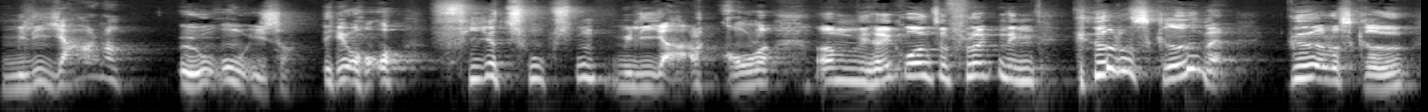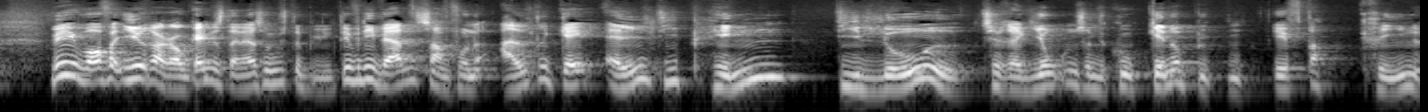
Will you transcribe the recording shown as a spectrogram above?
milliarder euro i sig. Det er over 4.000 milliarder kroner. Og vi har ikke råd til flygtningen. Gider du skride, mand? Gider du skride? Ved I, hvorfor Irak og Afghanistan er så ustabile? Det er, fordi verdenssamfundet aldrig gav alle de penge, de lovede til regionen, så vi kunne genopbygge dem efter krigene.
